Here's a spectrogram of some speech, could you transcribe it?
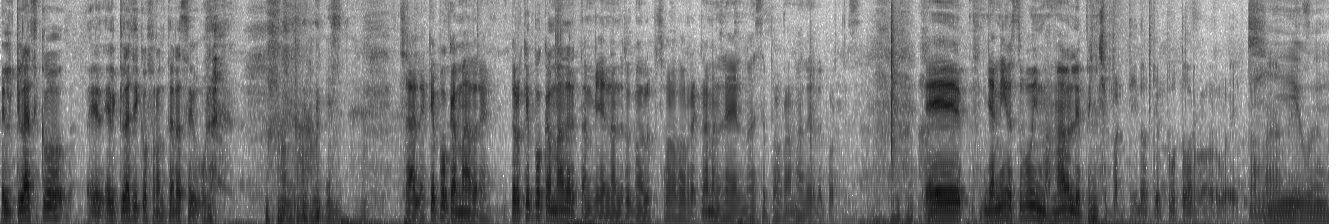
el clásico, el, el clásico frontera segura. No mames. Chale, qué poca madre. Pero qué poca madre también, Andrés Manuel López Obrador. Reclámenle él, ¿no? Este programa de deportes. Eh, y amigo, estuvo inmamable, pinche partido. Qué puto horror, güey. No sí, mames. güey.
